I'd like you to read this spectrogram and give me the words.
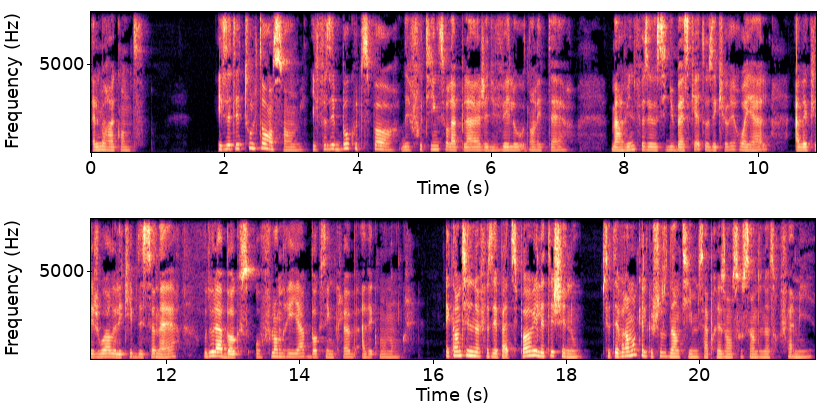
Elle me raconte. Ils étaient tout le temps ensemble. Ils faisaient beaucoup de sport, des footings sur la plage et du vélo dans les terres. Marvin faisait aussi du basket aux écuries royales avec les joueurs de l'équipe des Sonnaires ou de la boxe au Flandria Boxing Club avec mon oncle. Et quand il ne faisait pas de sport, il était chez nous. C'était vraiment quelque chose d'intime, sa présence au sein de notre famille.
